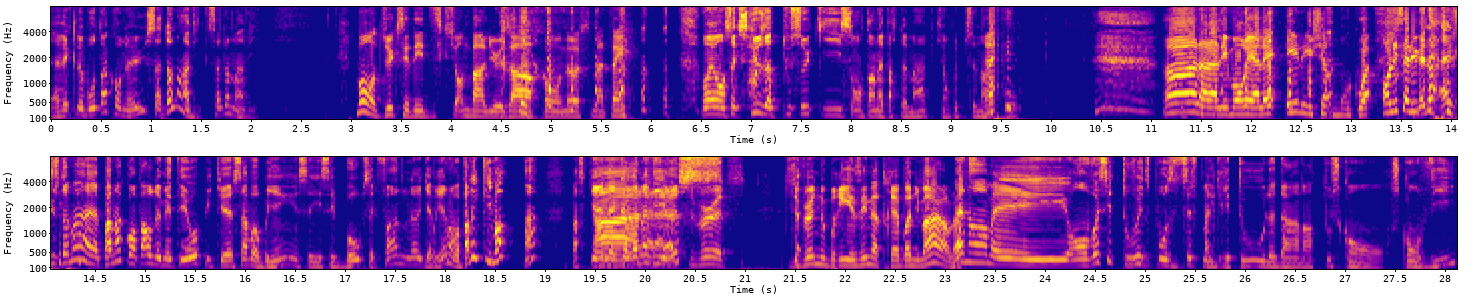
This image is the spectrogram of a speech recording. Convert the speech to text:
euh, avec le beau temps qu'on a eu, ça donne envie. Ça donne envie. Mon Dieu, que c'est des discussions de banlieusards qu'on a ce matin. Ouais, on s'excuse à tous ceux qui sont en appartement et qui n'ont pas de piscine dans leur cour. Ah là là, les Montréalais et les Sherbrookeois. On les salue. Mais là, hey, justement, euh, pendant qu'on parle de météo puis que ça va bien, c'est c'est beau, c'est le fun, là, Gabriel, on va parler de climat, hein? Parce que Ah, le là, là, coronavirus. tu veux, tu, tu veux nous briser notre bonne humeur, là? Ben non, mais on va essayer de trouver du positif malgré tout là, dans, dans tout ce qu'on ce qu'on vit.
